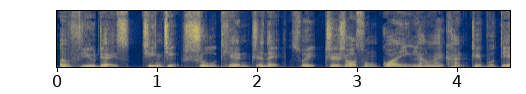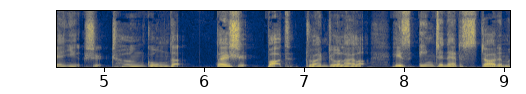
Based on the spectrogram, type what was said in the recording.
a few days，仅仅数天之内，所以至少从观影量来看，这部电影是成功的。但是，but 转折来了，His internet stardom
